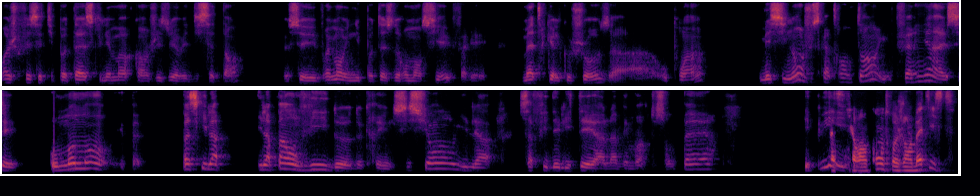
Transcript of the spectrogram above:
Moi, je fais cette hypothèse qu'il est mort quand Jésus avait 17 ans. C'est vraiment une hypothèse de romancier, il fallait mettre quelque chose au point. Mais sinon, jusqu'à 30 ans, il ne fait rien. Et c'est au moment, parce qu'il n'a il pas envie de, de, créer une scission, il a sa fidélité à la mémoire de son père. Et puis. il rencontre Jean le Baptiste.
